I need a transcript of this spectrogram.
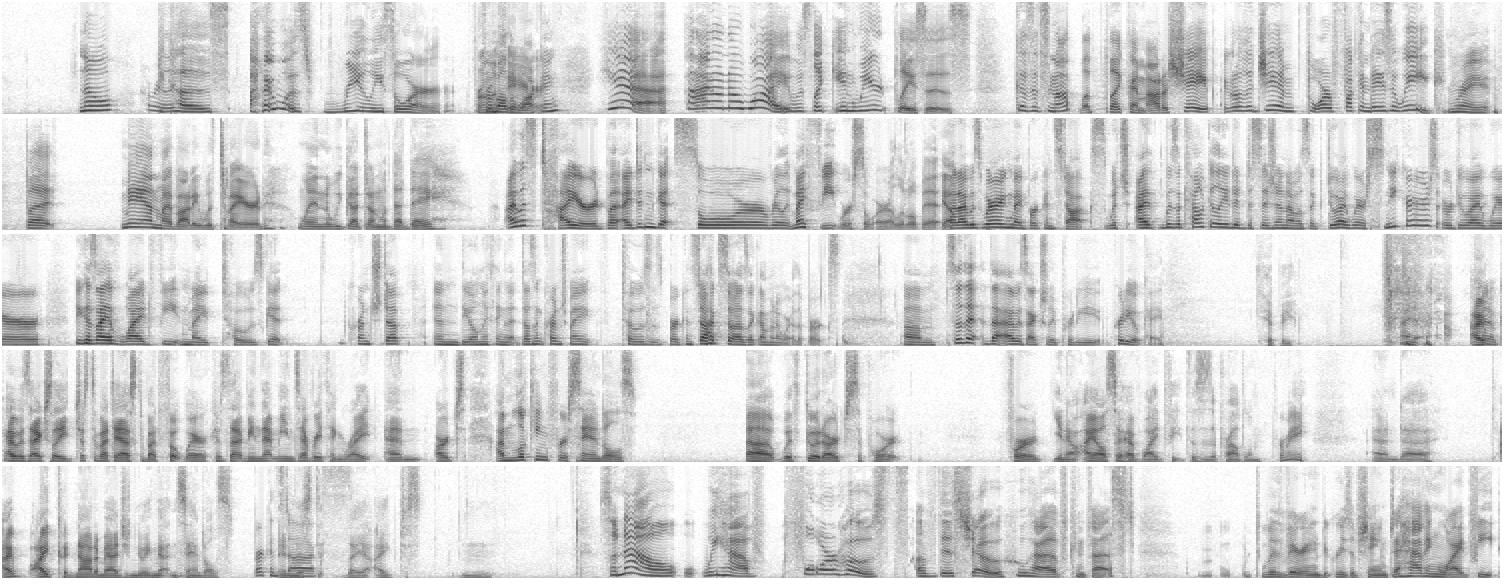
No, not really. because I was really sore from, From the all the walking? Yeah, and I don't know why. It was like in weird places. Because it's not like I'm out of shape. I go to the gym four fucking days a week. Right. But man, my body was tired when we got done with that day. I was tired, but I didn't get sore really. My feet were sore a little bit, Yep. but I was wearing my Birkenstocks, which I was a calculated decision. I was like, do I wear sneakers or do I wear because I have wide feet and my toes get crunched up, and the only thing that doesn't crunch my toes is Birkenstocks. So I was like, I'm gonna wear the Birks. Um, so that that I was actually pretty pretty okay. Hippie. I know. I, I don't care. I was actually just about to ask about footwear because that I mean that means everything, right? And arch. I'm looking for sandals uh, with good arch support. For you know, I also have wide feet. This is a problem for me, and uh, I I could not imagine doing that in sandals. In this, Birkenstocks. they, I just Mm. So now We have four hosts of this show who have confessed with varying degrees of shame to having wide feet.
